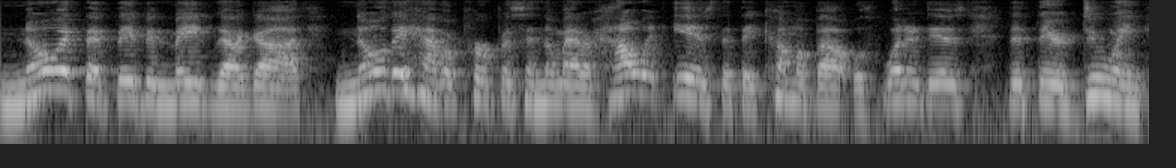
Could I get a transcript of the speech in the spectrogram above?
know it that they've been made by God, know they have a purpose, and no matter how it is that they come about with what it is that they're doing,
